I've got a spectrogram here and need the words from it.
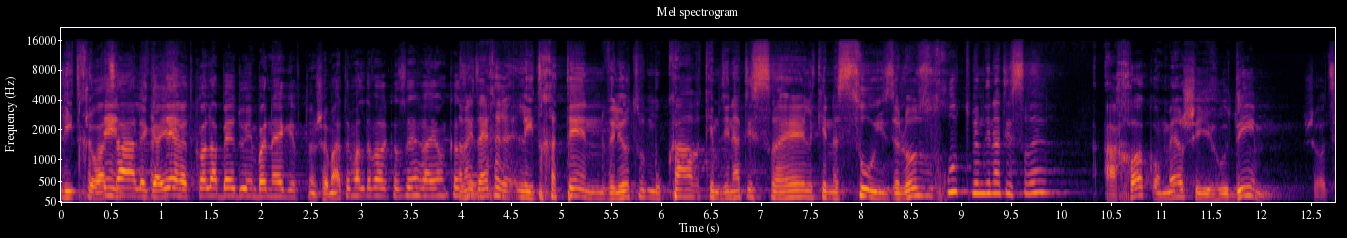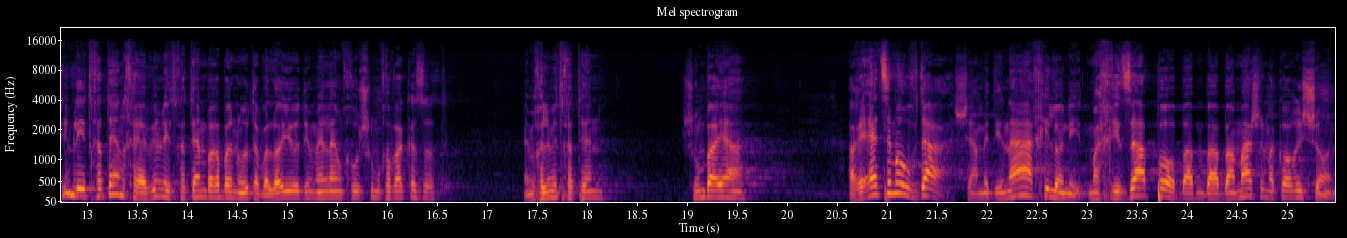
להתחתן, שהוא רצה להתחתן. לגייר את כל הבדואים בנגב. אתם שמעתם על דבר כזה, רעיון כזה? אבל זייכר, להתחתן ולהיות מוכר כמדינת ישראל, כנשוי, זה לא זכות במדינת ישראל? החוק אומר שיהודים שרוצים להתחתן חייבים להתחתן ברבנות, אבל לא יהודים אין להם שום חובה כזאת. הם יכולים להתחתן, שום בעיה. הרי עצם העובדה שהמדינה החילונית מכריזה פה בבמה של מקור ראשון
